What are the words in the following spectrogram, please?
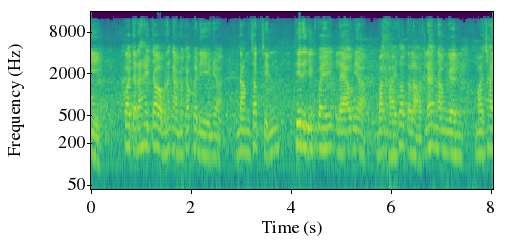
อีก ก็จะได้ให้เจ้าพนักงานบังคับคดีเนี่ยนำทรัพย์สินที่ได้ยึดไว้แล้วเนี่ยมาขายทอดตลาดและนำเงินมาใช้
